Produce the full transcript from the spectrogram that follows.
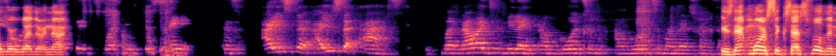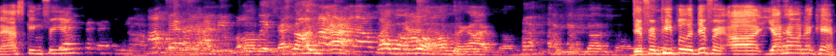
over whether or not. benefits When you just say it, because I used to, I used to ask, but now I just be like, I'm going to, I'm going to my best friend. Is that more successful than asking for you? Definitely. I'm better. I mean, both ways. That's I'm not how you not act. trying to- No, my but I'm going, like, all right, bro. I'm I'm done, bro. Different people are different. Uh, Jan Helen and Cam.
